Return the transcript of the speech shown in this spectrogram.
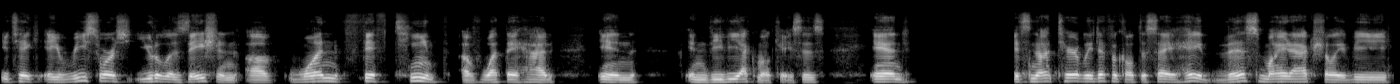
you take a resource utilization of 1 15th of what they had in in VV ECMO cases, and it's not terribly difficult to say, hey, this might actually be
